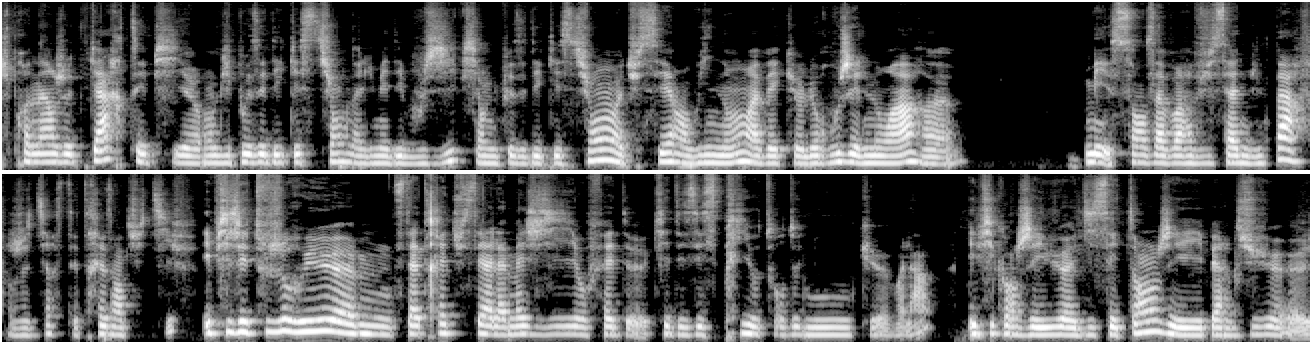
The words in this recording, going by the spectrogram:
je prenais un jeu de cartes et puis euh, on lui posait des questions, on allumait des bougies, puis on lui posait des questions, euh, tu sais, un oui-non avec le rouge et le noir, mais sans avoir vu ça nulle part. Je veux dire, c'était très intuitif. Et puis j'ai toujours eu cet attrait, tu sais, à la magie, au fait qu'il y ait des esprits autour de nous, que voilà. Et puis quand j'ai eu 17 euh, ans, j'ai perdu, euh,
